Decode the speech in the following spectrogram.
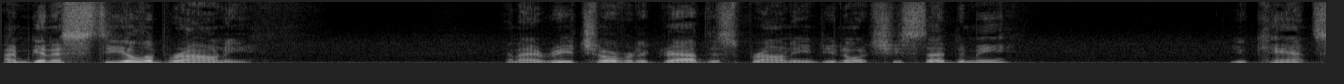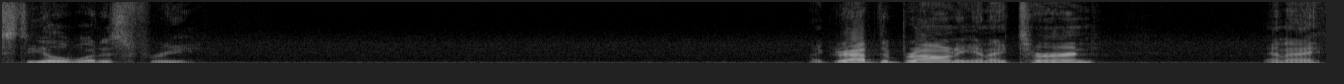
I'm going to steal a brownie. And I reach over to grab this brownie, and do you know what she said to me? You can't steal what is free. I grabbed the brownie and I turned and I,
